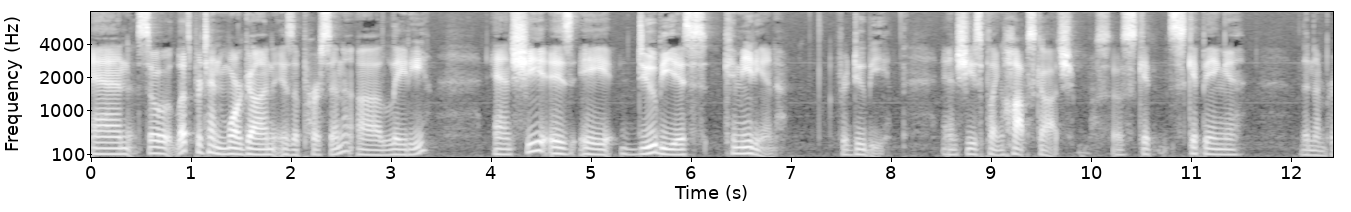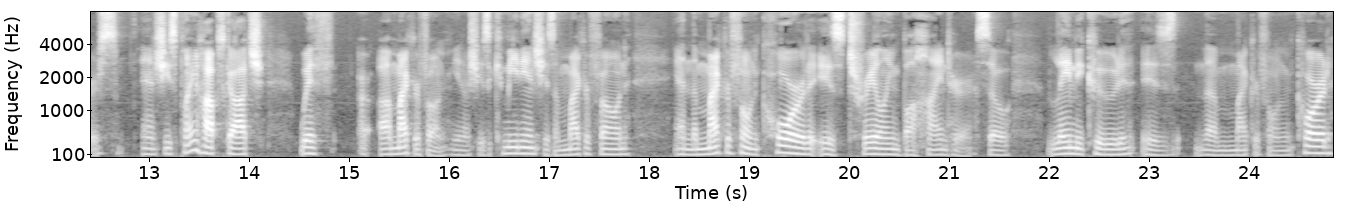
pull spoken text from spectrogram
And so let's pretend Morgon is a person, a lady, and she is a dubious comedian for Douby. And she's playing hopscotch. So skip, skipping the numbers. And she's playing hopscotch with a microphone. You know, she's a comedian, she has a microphone, and the microphone cord is trailing behind her. So Les Micoud is the microphone cord.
